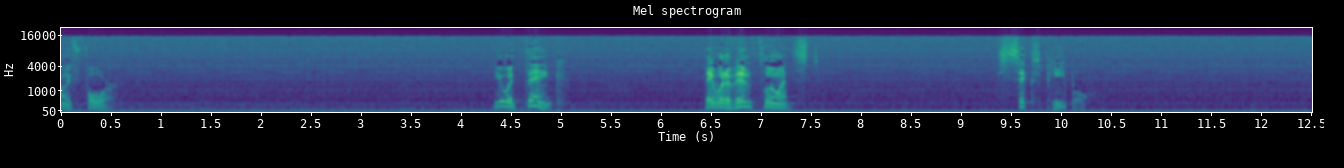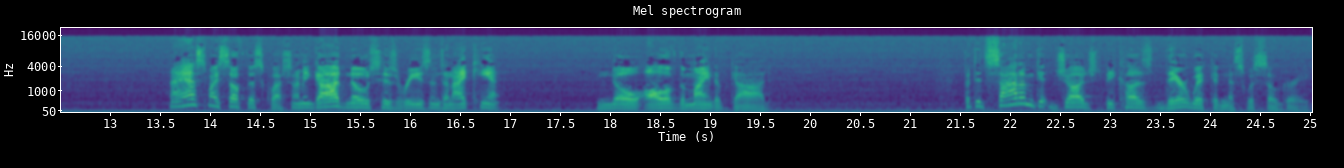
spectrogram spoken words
Only four. You would think they would have influenced six people. And I asked myself this question. I mean, God knows his reasons, and I can't know all of the mind of God. But did Sodom get judged because their wickedness was so great?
